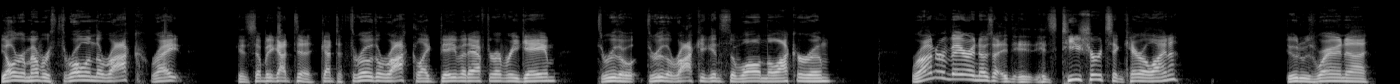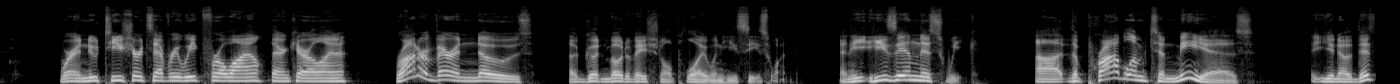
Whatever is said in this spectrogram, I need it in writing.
Y'all remember throwing the rock, right? Because somebody got to got to throw the rock like David after every game, threw the threw the rock against the wall in the locker room. Ron Rivera knows uh, his t-shirts in Carolina. Dude was wearing a wearing new T-shirts every week for a while there in Carolina. Ron Rivera knows a good motivational ploy when he sees one, and he he's in this week. Uh, the problem to me is, you know, this.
